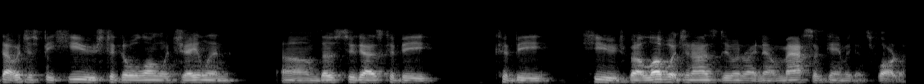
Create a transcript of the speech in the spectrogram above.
that would just be huge to go along with Jaylin. Um, those two guys could be could be huge. But I love what Johni's doing right now. Massive game against Florida.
